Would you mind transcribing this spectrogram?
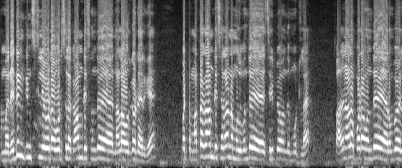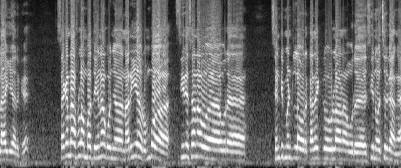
நம்ம ரெட்டின் கின்ஸ்டிலியோட ஒரு சில காமெடிஸ் வந்து நல்லா ஒர்க் அவுட் ஆயிருக்கு பட் மற்ற காமெடிஸ் எல்லாம் நம்மளுக்கு வந்து சிரிப்பே வந்து மூட்டல. ஸோ அதனால படம் வந்து ரொம்பவே லாகியாக இருக்குது செகண்ட் ஹாஃப்லாம் பார்த்தீங்கன்னா கொஞ்சம் நிறைய ரொம்ப சீரியஸான ஒரு சென்டிமெண்ட்டில் ஒரு கதைக்கு உள்ளான ஒரு சீன் வச்சுருக்காங்க.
